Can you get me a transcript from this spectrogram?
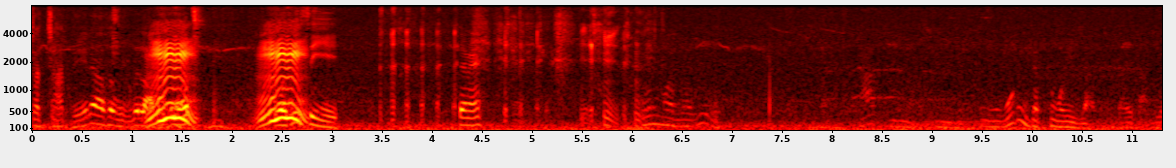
ชัดหนีหน้าสวิงไปหลัๆงอืมอืตัวมที่สี่ใช่ไหมเล่นหมดเลยพี่ครับโอ้โหมีแต่ตัวใหญ่ไปสามโล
